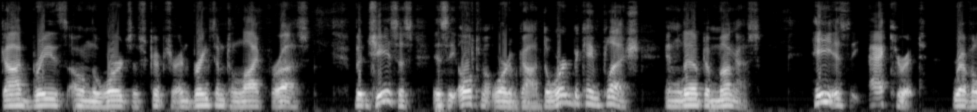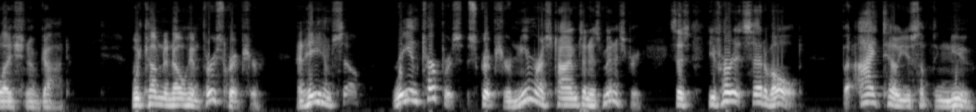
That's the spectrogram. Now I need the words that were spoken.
God breathes on the words of Scripture and brings them to life for us. But Jesus is the ultimate Word of God. The Word became flesh and lived among us. He is the accurate revelation of God. We come to know Him through Scripture, and He Himself reinterprets Scripture numerous times in His ministry He says, You've heard it said of old, but I tell you something new.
